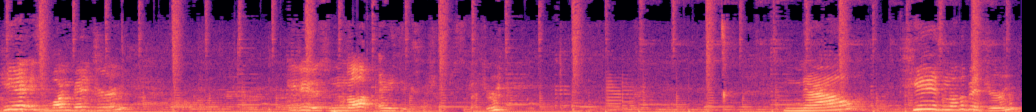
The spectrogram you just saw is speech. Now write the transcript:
Here is one bedroom. It is not anything special, just a bedroom. Now, here's another bedroom.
